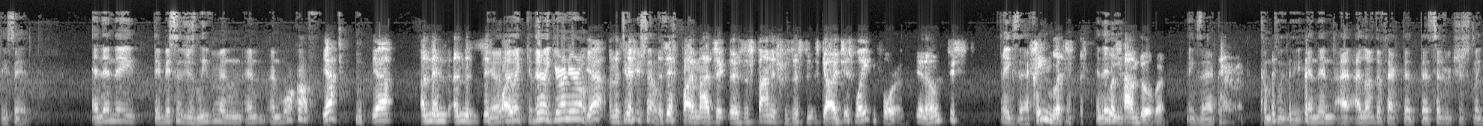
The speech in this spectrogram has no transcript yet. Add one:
they say it, and then they they basically just leave him and and, and walk off. Yeah, yeah. And then and as if You know, by, they're like they're like you're on your own. yeah, and as do it if, yourself. as if by magic, there's a Spanish resistance guy just waiting for him. You know, just exactly. seamless, And then seamless he- handover. Exactly. Completely. and then I, I love the fact that, that Cedric just like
